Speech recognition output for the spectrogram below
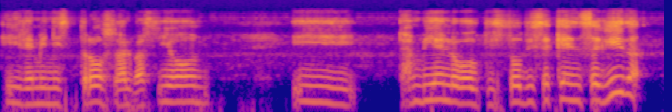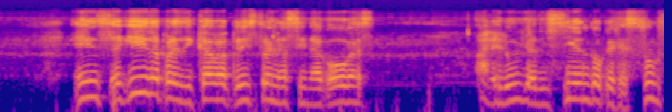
y le ministró salvación y también lo bautizó. Dice que enseguida, enseguida predicaba a Cristo en las sinagogas. Aleluya, diciendo que Jesús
